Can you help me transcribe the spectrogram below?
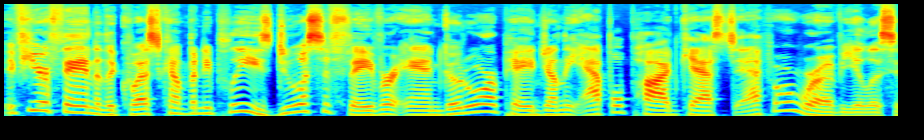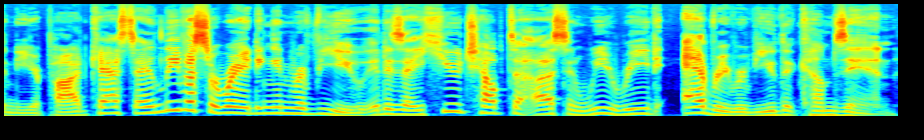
If you're a fan of the Quest Company, please do us a favor and go to our page on the Apple Podcasts app or wherever you listen to your podcast and leave us a rating and review. It is a huge help to us and we read every review that comes in.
